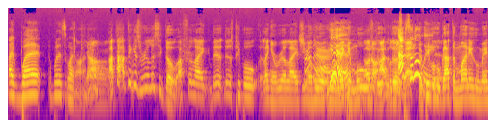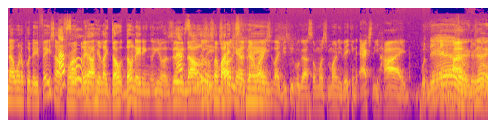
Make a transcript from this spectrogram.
Like what? What is going on? Y'all- I, th- I think it's realistic though. I feel like there, there's people like in real life, Sure you know, who, are. who Yeah. are making moves. Oh, no, the, I believe the- that. Absolutely. The people who got the money who may not want to put their face out front, but Absolutely. they out here like don't donating, you know, a zillion dollars Absolutely. to somebody Charlie said campaign. that right. She's like, these people got so much money, they can actually hide what they, they Yeah, can hide what they're exactly,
